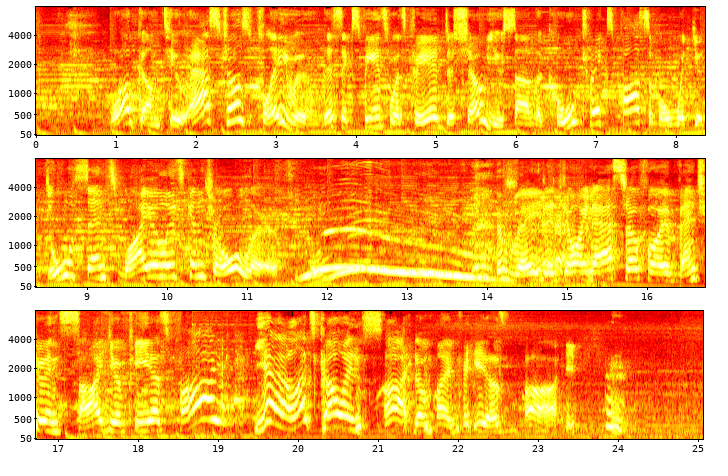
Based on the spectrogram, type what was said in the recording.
Welcome to Astro's Playroom. This experience was created to show you some of the cool tricks possible with your DualSense wireless controller. Ready to join Astro for adventure inside your PS5? Yeah, let's go inside of my PS5.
